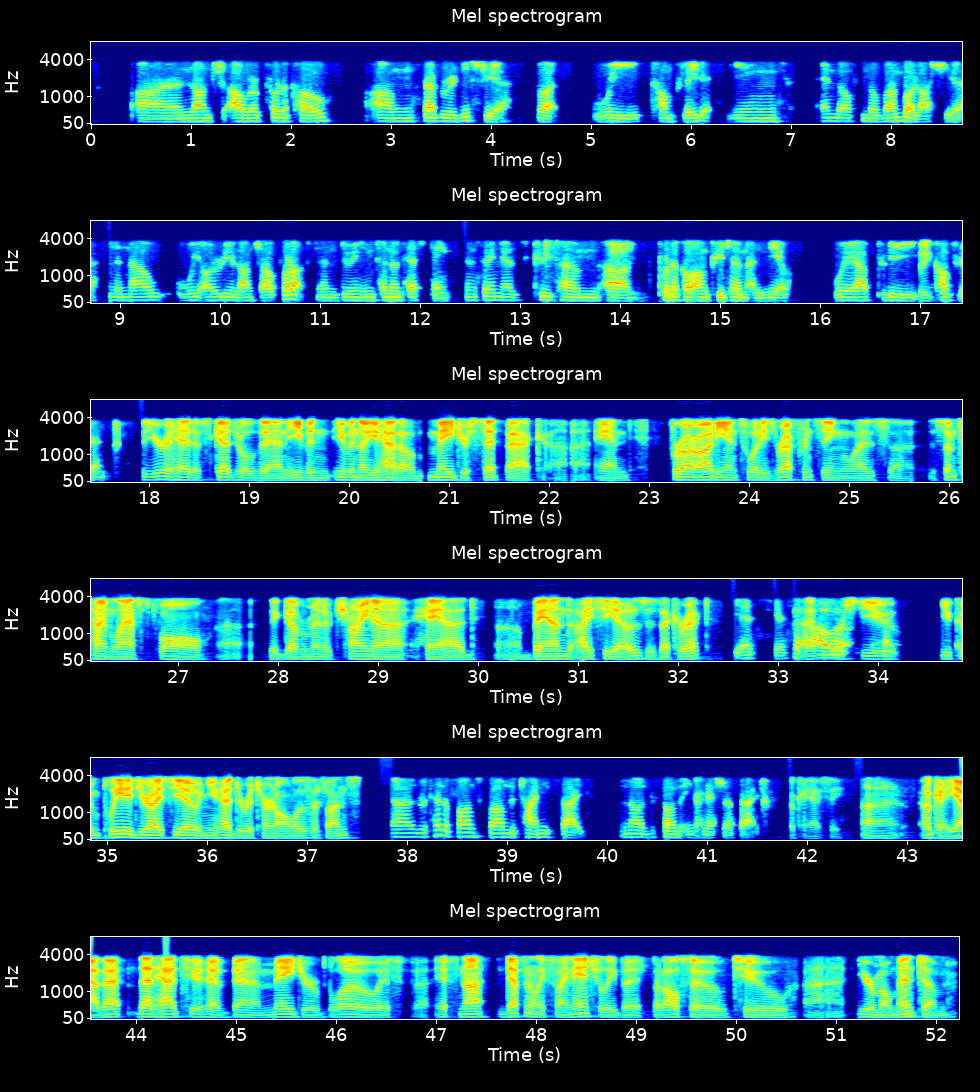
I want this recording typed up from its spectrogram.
uh, launch our protocol on February this year, but we completed in end of November last year. And now we already launched our products and doing internal testing. And same as Qtum um, protocol on Qtum and Neo. We are pretty so confident. So you're ahead of schedule then, even even though you had a major setback. Uh, and for our audience, what he's referencing was uh, sometime last fall, uh, the government of China had uh, banned ICOs. Is that correct? Yes, yes. That forced you you completed your ICO and you had to return all of the funds? Uh, return the funds from the Chinese side, not from the international side. Okay, I see. Uh, okay, yeah, that that had to have been a major blow, if uh, if not definitely financially, but but also to uh, your momentum.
